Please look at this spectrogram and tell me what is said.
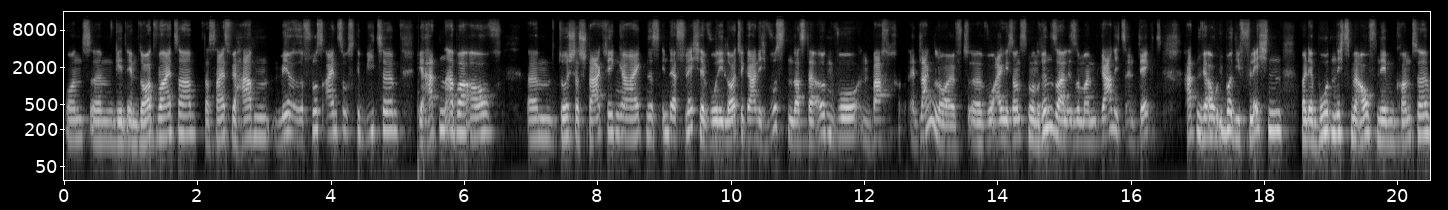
und ähm, geht eben dort weiter. Das heißt, wir haben mehrere Flusseinzugsgebiete. Wir hatten aber auch ähm, durch das Starkregenereignis in der Fläche, wo die Leute gar nicht wussten, dass da irgendwo ein Bach entlangläuft, äh, wo eigentlich sonst nur ein Rinnsal ist und man gar nichts entdeckt, hatten wir auch über die Flächen, weil der Boden nichts mehr aufnehmen konnte,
